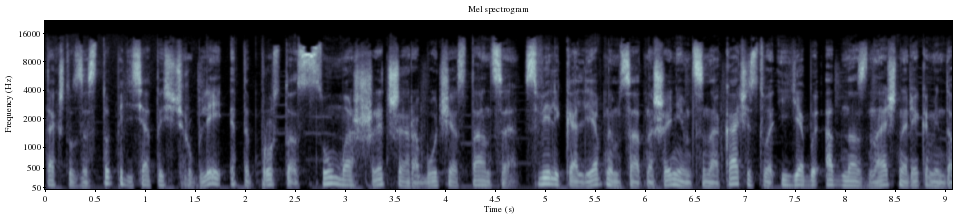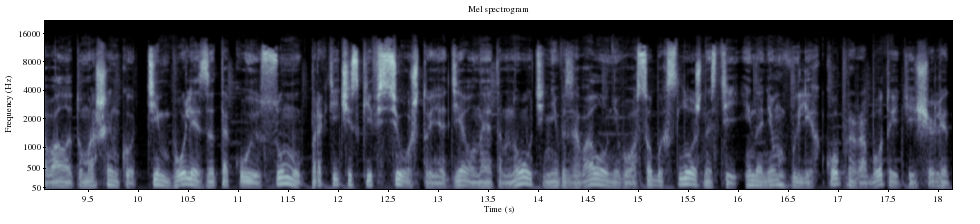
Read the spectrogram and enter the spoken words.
так что за 150 тысяч рублей это просто сумасшедшая рабочая станция с великолепным соотношением цена-качество, и я бы однозначно рекомендовал эту машинку. Тем более за такую сумму практически все, что я делал на этом ноуте, не вызывало у него особых сложностей, и на нем вы легко проработаете еще лет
